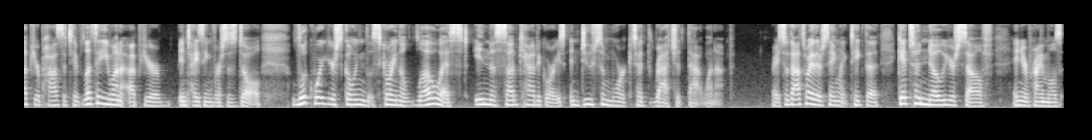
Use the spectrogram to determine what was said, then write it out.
up your positive, let's say you want to up your enticing versus dull, look where you're scoring scoring the lowest in the subcategories and do some work to ratchet that one up. Right? So that's why they're saying like take the get to know yourself and your primals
